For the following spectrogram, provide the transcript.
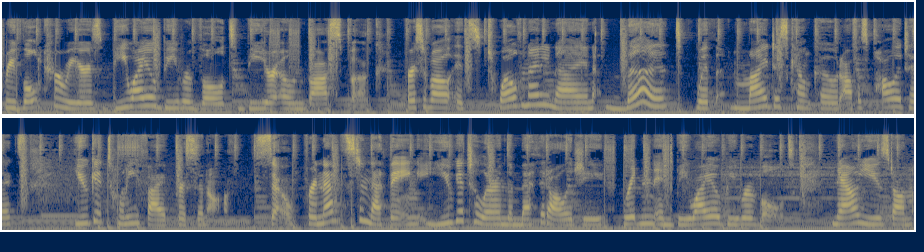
Revolt Careers BYOB Revolt Be Your Own Boss book. First of all, it's $12.99, but with my discount code Office Politics, you get 25% off. So, for next to nothing, you get to learn the methodology written in BYOB Revolt now used on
